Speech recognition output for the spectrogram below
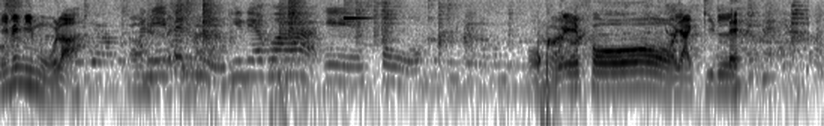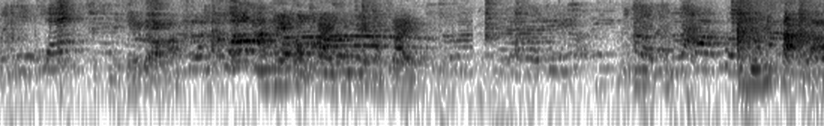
นี่ไม่มีหมูเหรอ เอาอันห็ดนี้เป็นหมูที่เรียกว่า A4 โอ้หมูเอโฟอยากกินเลยกินเค้กเหรอกินเค้กของใครกินเค้กของใครพี่ยูพิตะเหรอ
